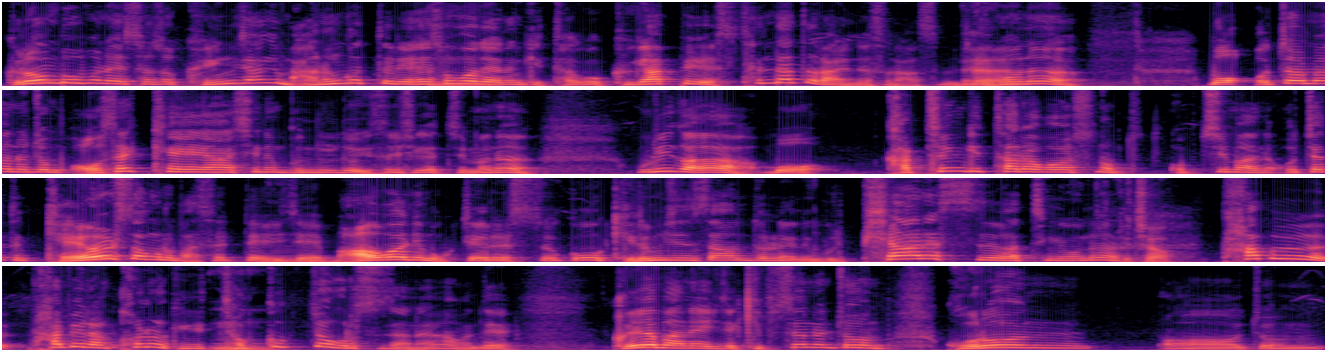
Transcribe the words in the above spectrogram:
그런 부분에 있어서 굉장히 많은 것들이 해소가 음. 되는 기타고 그게 하필 Standard 라인에서 나왔습니다 네. 이거는 뭐 어쩌면은 좀 어색해 하시는 분들도 있으시겠지만은 우리가 뭐 같은 기타라고 할 수는 없, 지만 어쨌든 계열성으로 봤을 때 이제 음. 마호가니 목재를 쓰고 기름진 사운드를 내는 우리 PRS 같은 경우는 그렇죠. top을 top이랑 컬러를 굉장히 음. 적극적으로 쓰잖아요. 근데 그에 반해 이제 깁슨은 좀 그런 어 좀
